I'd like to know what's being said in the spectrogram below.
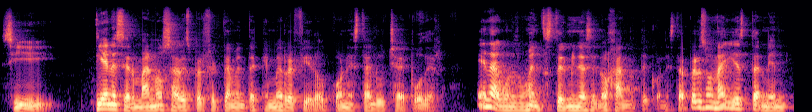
si tienes hermanos, sabes perfectamente a qué me refiero con esta lucha de poder. En algunos momentos terminas enojándote con esta persona y es también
